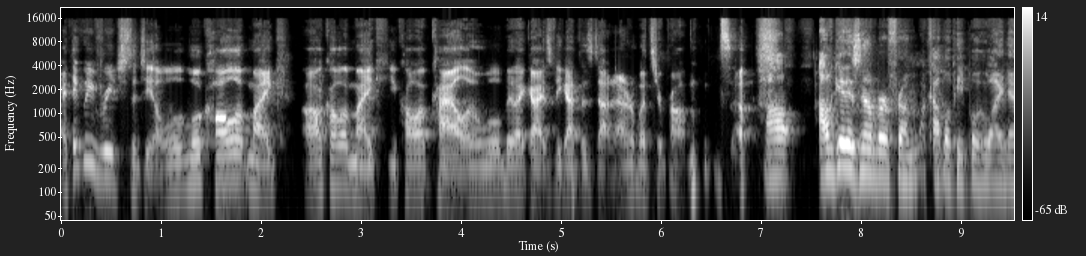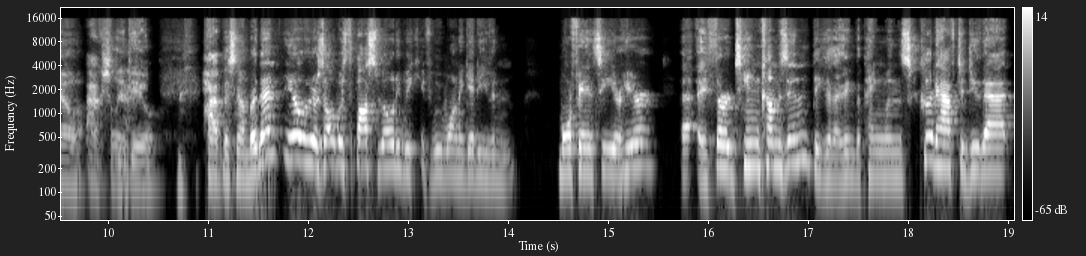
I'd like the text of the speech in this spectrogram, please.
I think we've reached the deal. We'll, we'll call up Mike. I'll call up Mike. You call up Kyle, and we'll be like, guys, we got this done. I don't know what's your problem. so I'll I'll get his number from a couple of people who I know actually do have his number. Then you know, there's always the possibility we, if we want to get even more fancier here, a third team comes in because I think the Penguins could have to do that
